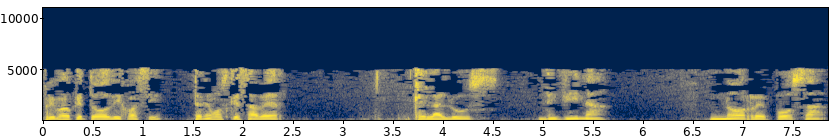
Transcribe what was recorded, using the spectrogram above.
Primero que todo dijo así, tenemos que saber que la luz divina no reposa,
